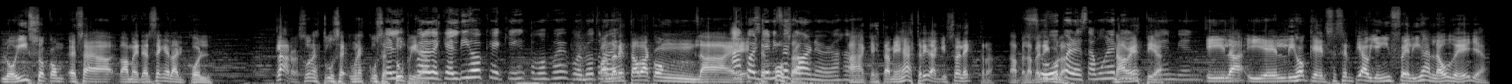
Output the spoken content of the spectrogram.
lo hizo con, o sea, a meterse en el alcohol. Claro, es una excusa, una excusa Él- estúpida. pero de que él dijo que, ¿quién, ¿cómo fue? Vuelve otra Cuando él estaba con la Ah, con Jennifer esposa, Garner, ajá. que también es actriz, la que hizo Electra, la, la Súper, película. esa mujer Una bien- bestia. bien, bien, y, sí. la, y él dijo que él se sentía bien infeliz al lado de ella.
